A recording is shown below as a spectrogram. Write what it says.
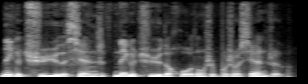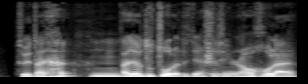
那个区域的限制，那个区域的活动是不受限制的，所以大家嗯，大家都做了这件事情，然后后来。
